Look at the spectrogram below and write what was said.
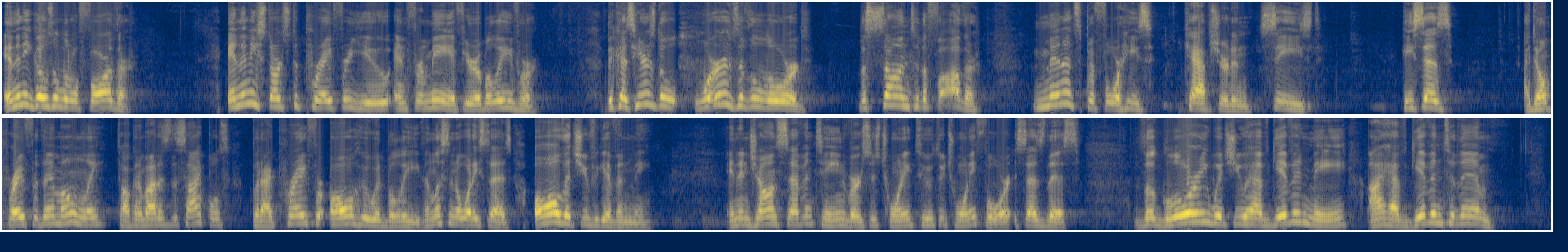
And then he goes a little farther. And then he starts to pray for you and for me if you're a believer. Because here's the words of the Lord, the Son to the Father, minutes before he's captured and seized. He says, I don't pray for them only, talking about his disciples, but I pray for all who would believe. And listen to what he says all that you've given me. And in John 17, verses 22 through 24, it says this The glory which you have given me, I have given to them,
